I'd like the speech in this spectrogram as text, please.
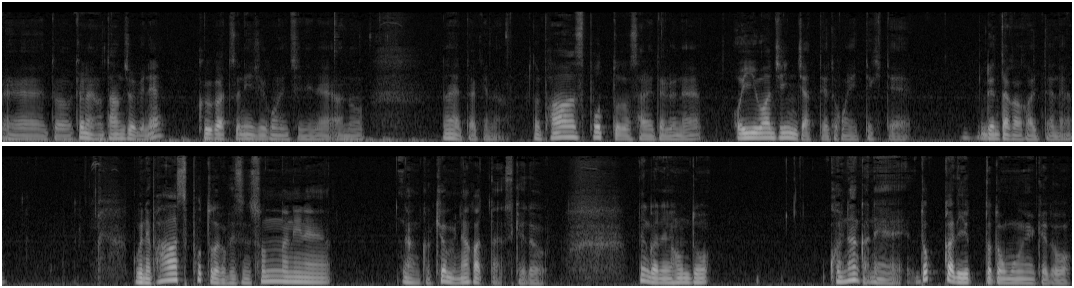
えーと、去年の誕生日ね9月25日にねあの何やったっけなパワースポットとされてるねお岩神社っていうとこに行ってきてレンタカー借りてね僕ねパワースポットとか別にそんなにねなんか興味なかったんですけどなんかねほんとこれなんかねどっかで言ったと思うんやけど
